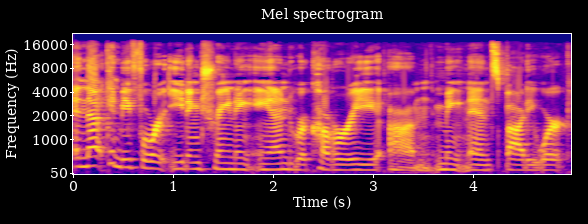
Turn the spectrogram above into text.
And that can be for eating, training, and recovery, um, maintenance, body work.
